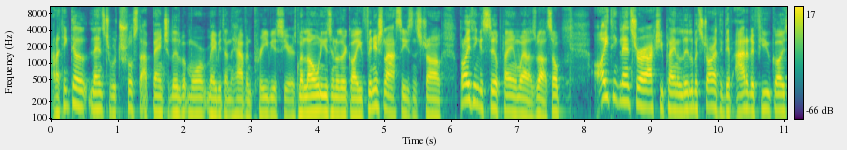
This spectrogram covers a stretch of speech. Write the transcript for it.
and I think they'll, Leinster will trust that bench a little bit more maybe than they have in previous years. Molony is another guy who finished last season strong, but I think is still playing well as well. So. I think Leinster are actually playing a little bit stronger. I think they've added a few guys.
